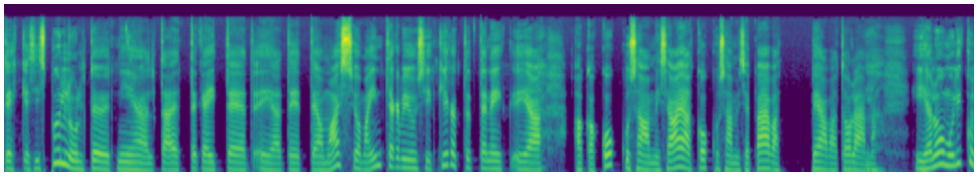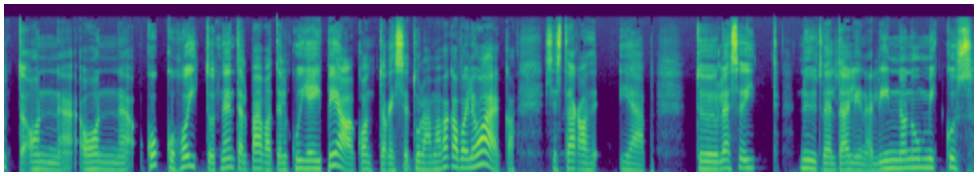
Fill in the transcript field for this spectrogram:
tehke siis põllul tööd nii-öelda, et te käite ja teete oma asju, oma intervjuusid, kirjutate neid ja aga kokkusaamise ajad, kokkusaamise päevad peavad olema. ja loomulikult on, on kokku hoitud nendel päevadel, kui ei pea kontorisse tulema väga palju aega, sest ära jääb töölesõit, nüüd veel Tallinna linn on ummikus,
